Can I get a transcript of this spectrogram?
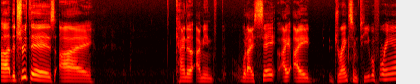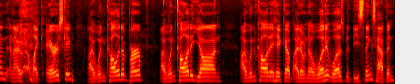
Uh, the truth is, I kind of, I mean, would I say I, I drank some tea beforehand and I like air escaped? I wouldn't call it a burp. I wouldn't call it a yawn. I wouldn't call it a hiccup. I don't know what it was, but these things happen,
